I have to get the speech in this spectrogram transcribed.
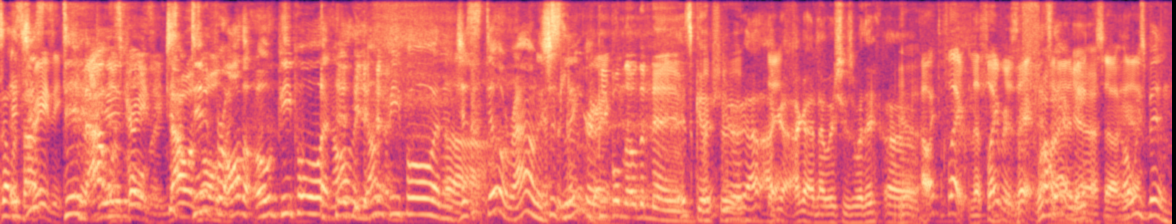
some It of the time- crazy. Did it, That dude. was crazy. crazy. just that was did it for all the old people and all the young Yeah. people, and it's just still around. It's, It's just lingering. People know the name. It's good. For sure. You I, I, Yeah. got, I got no issues with it. Uh, I like the flavor. The flavor is there. It's there, yeah. dude. So yeah. Always been.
